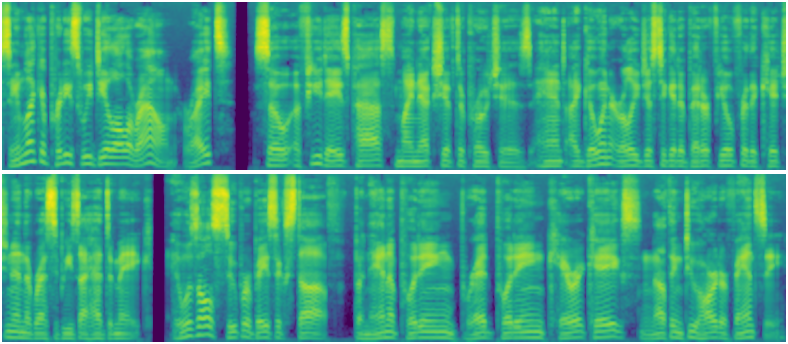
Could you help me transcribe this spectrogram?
Seemed like a pretty sweet deal all around, right? So a few days pass, my next shift approaches, and I go in early just to get a better feel for the kitchen and the recipes I had to make. It was all super basic stuff banana pudding, bread pudding, carrot cakes, nothing too hard or fancy.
